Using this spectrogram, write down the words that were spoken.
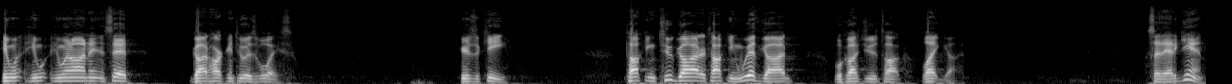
he went, he, he went on and said, God hearkened to his voice. Here's the key talking to God or talking with God will cause you to talk like God. I'll say that again.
